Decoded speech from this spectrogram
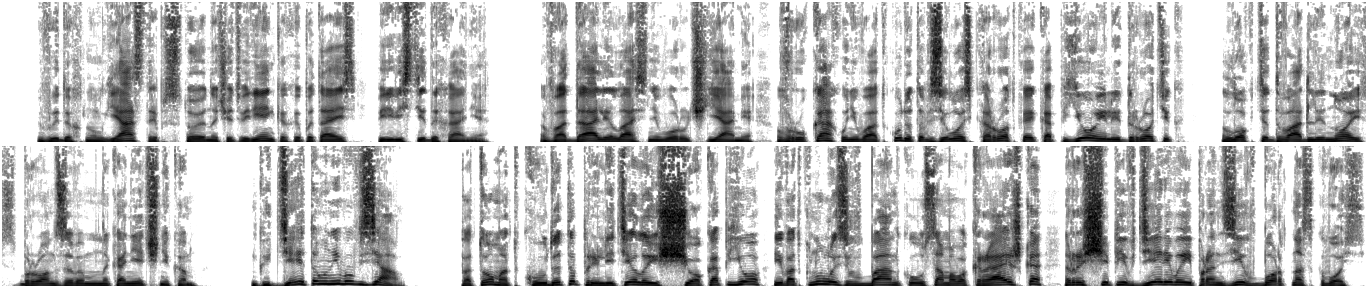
— выдохнул ястреб, стоя на четвереньках и пытаясь перевести дыхание. Вода лилась с него ручьями, в руках у него откуда-то взялось короткое копье или дротик локтя два длиной с бронзовым наконечником. Где это он его взял? Потом откуда-то прилетело еще копье и воткнулось в банку у самого краешка, расщепив дерево и пронзив борт насквозь.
